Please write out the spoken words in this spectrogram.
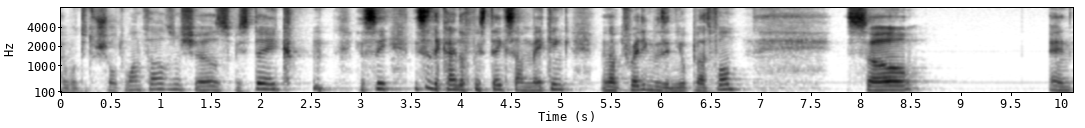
I wanted to short 1000 shares. Mistake. You see this is the kind of mistakes I'm making when I'm trading with a new platform. So and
